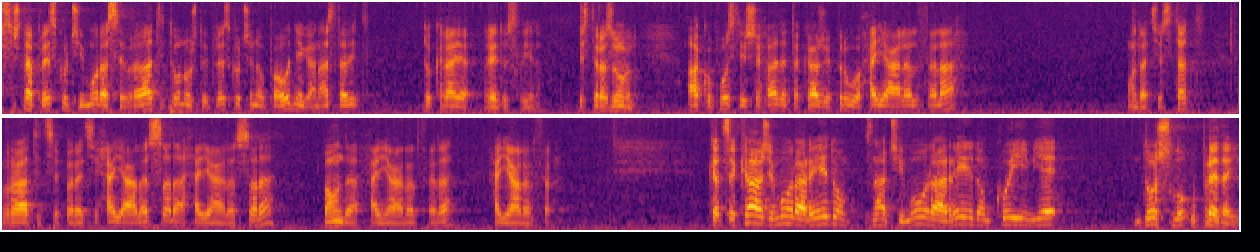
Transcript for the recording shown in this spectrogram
se šta preskoči, mora se vratiti ono što je preskočeno, pa od njega nastaviti do kraja redoslijedom. Jeste razumeli? Ako poslije šehadeta kaže prvo haja ala al falah, onda će stat, vratit se pa reći haja ala sala, haja ala sala, pa onda haja ala al falah, haja ala al falah. Kad se kaže mora redom, znači mora redom kojim je došlo u predaji,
